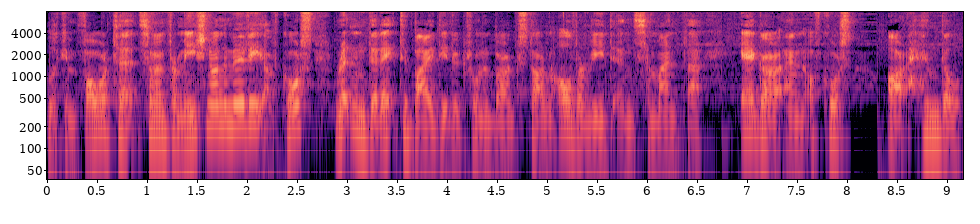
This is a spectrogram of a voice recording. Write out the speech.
looking forward to it. Some information on the movie, of course, written and directed by David Cronenberg, starring Oliver Reed and Samantha Eggar, and of course Art Hindle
